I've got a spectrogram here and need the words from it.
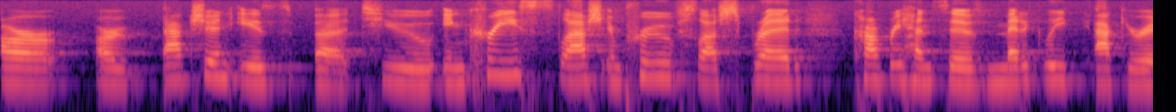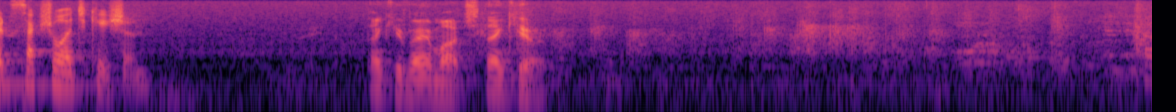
our, our action is uh, to increase slash improve slash spread comprehensive medically accurate sexual education. Thank you very much. Thank you. I have.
